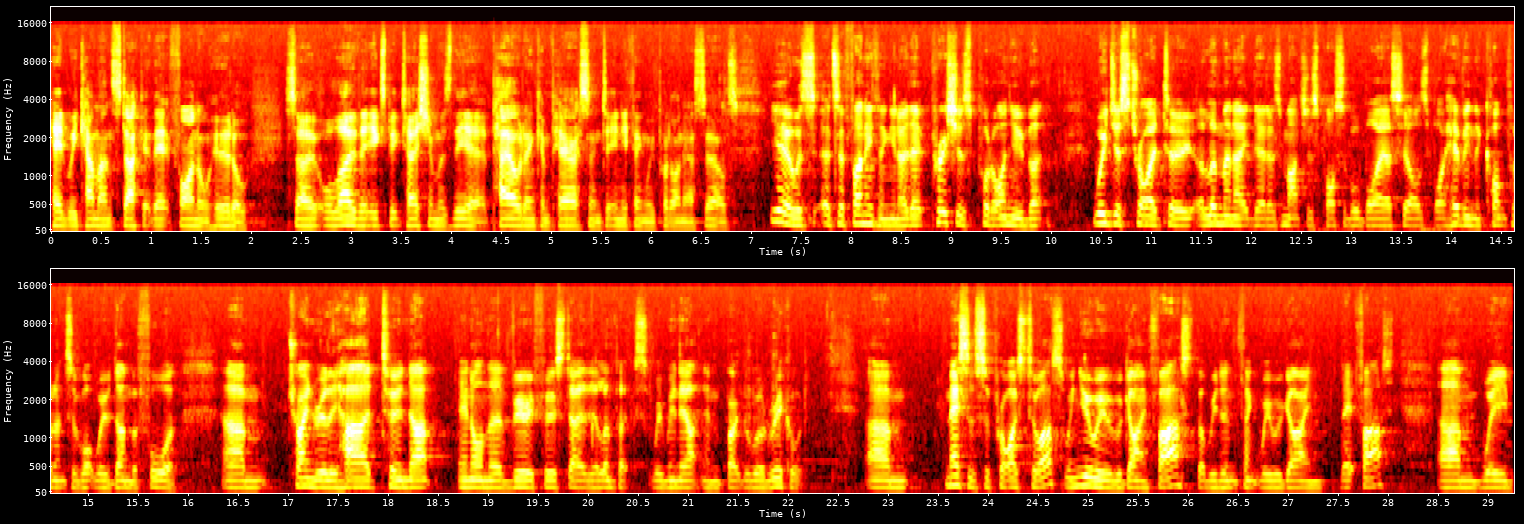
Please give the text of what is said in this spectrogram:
had we come unstuck at that final hurdle. So although the expectation was there, it paled in comparison to anything we put on ourselves. Yeah, it was. It's a funny thing, you know, that pressure's put on you, but we just tried to eliminate that as much as possible by ourselves by having the confidence of what we've done before. Um, trained really hard, turned up, and on the very first day of the Olympics, we went out and broke the world record. Um, massive surprise to us. We knew we were going fast, but we didn't think we were going that fast. Um, we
